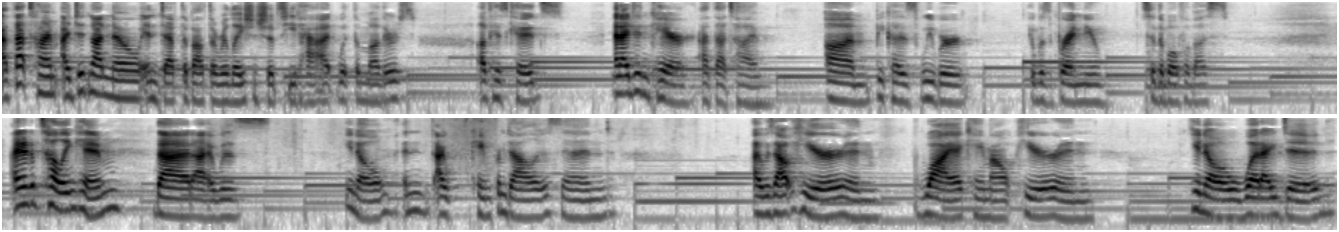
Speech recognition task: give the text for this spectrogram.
at that time, I did not know in depth about the relationships he'd had with the mothers of his kids. And I didn't care at that time um, because we were, it was brand new to the both of us. I ended up telling him that I was, you know, and I came from Dallas and I was out here and why I came out here and, you know, what I did.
